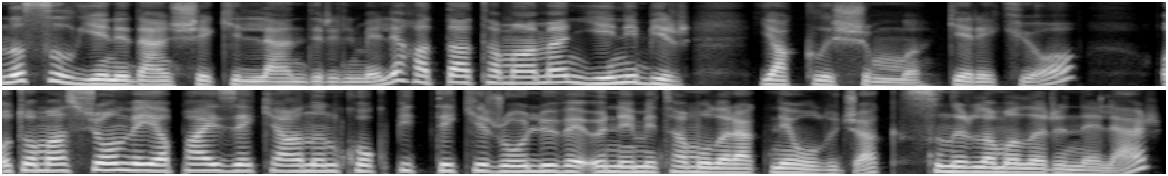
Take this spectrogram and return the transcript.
nasıl yeniden şekillendirilmeli hatta tamamen yeni bir yaklaşım mı gerekiyor? Otomasyon ve yapay zekanın kokpitteki rolü ve önemi tam olarak ne olacak? Sınırlamaları neler?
